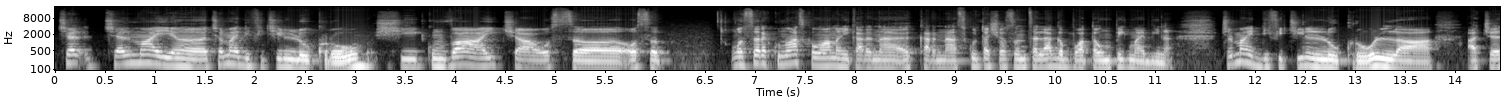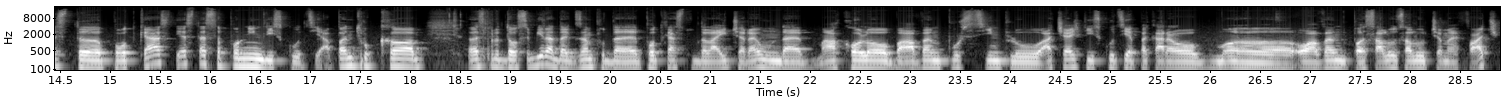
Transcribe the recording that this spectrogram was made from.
Cel, cel, mai, uh, cel mai dificil lucru și cumva aici o să, o să o să recunoască oamenii care ne, care ne ascultă și o să înțeleagă poate un pic mai bine. Cel mai dificil lucru la acest uh, podcast este să pornim discuția, pentru că, uh, spre deosebire, de exemplu, de podcastul de la ICR, unde acolo avem pur și simplu aceeași discuție pe care o, uh, o avem după salut, salut, ce mai faci,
